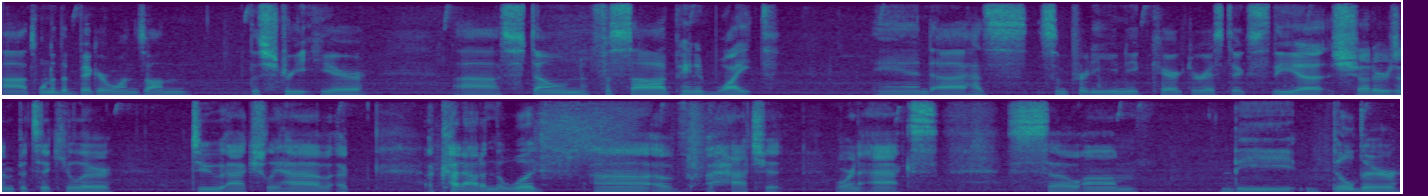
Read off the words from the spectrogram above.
Uh, it's one of the bigger ones on the street here. Uh, stone facade painted white and uh, has some pretty unique characteristics. The uh, shutters, in particular, do actually have a, a cutout in the wood uh, of a hatchet or an axe. So um, the builder,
